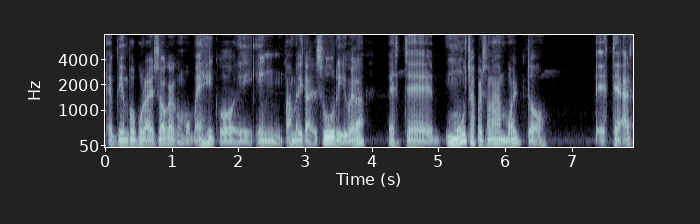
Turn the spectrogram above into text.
es bien popular el soccer, como México y en América del Sur, y ¿verdad? Este, muchas personas han muerto. Este, al-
